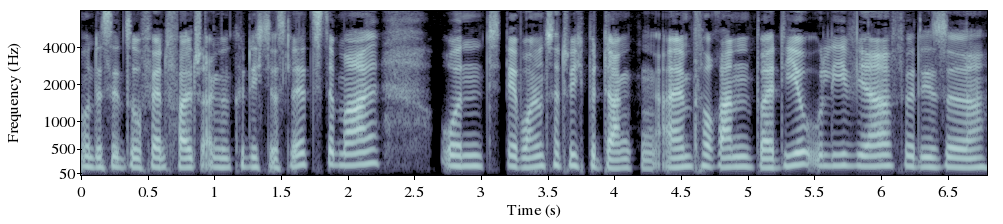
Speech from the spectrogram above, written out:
und ist insofern falsch angekündigt das letzte Mal. Und wir wollen uns natürlich bedanken, allem voran bei dir, Olivia, für diese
